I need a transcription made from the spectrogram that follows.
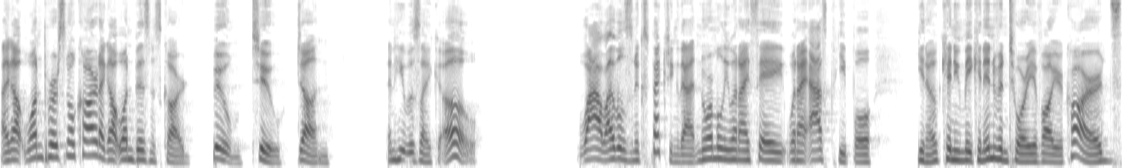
I got one personal card, I got one business card. Boom, two, done." And he was like, "Oh, wow, I wasn't expecting that. Normally, when I say when I ask people, you know, can you make an inventory of all your cards?"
